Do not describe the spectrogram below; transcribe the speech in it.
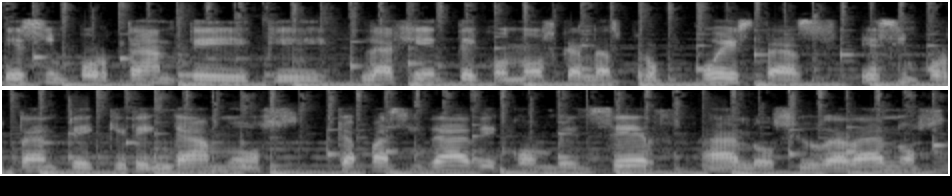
Es importante que la gente conozca las propuestas, es importante que tengamos capacidad de convencer a los ciudadanos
